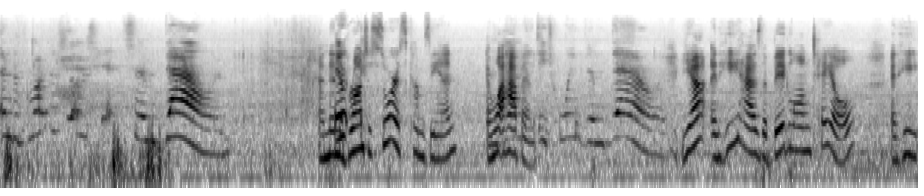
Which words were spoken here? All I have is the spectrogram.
and the Brontosaurus hits him down. And then the Brontosaurus comes in and what happens? He swings him down. Yeah, and he has a big long tail and he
